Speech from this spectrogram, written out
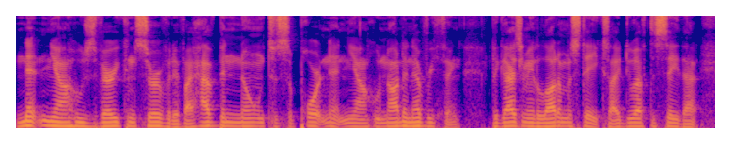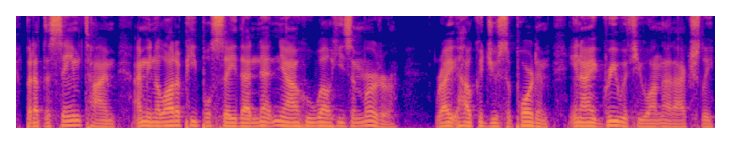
Netanyahu's very conservative. I have been known to support Netanyahu, not in everything. The guy's made a lot of mistakes. I do have to say that. But at the same time, I mean, a lot of people say that Netanyahu, well, he's a murderer, right? How could you support him? And I agree with you on that, actually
